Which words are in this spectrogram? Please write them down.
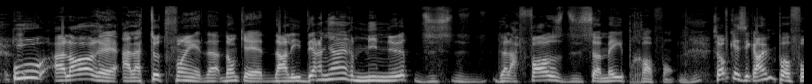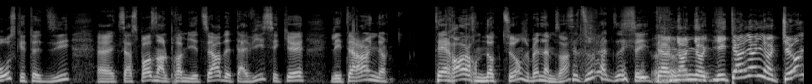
Ou alors euh, à la toute fin, dans- donc euh, dans les dernières minutes du- de la phase du sommeil profond. Mhm. Sauf que c'est quand même pas faux ce que tu as dit, euh, que ça se passe dans le premier tiers de ta vie, c'est que les terreurs, noc- terreurs nocturnes, j'ai bien de la misère. C'est dur à dire. C'est terreurs no- les terreurs nocturnes,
